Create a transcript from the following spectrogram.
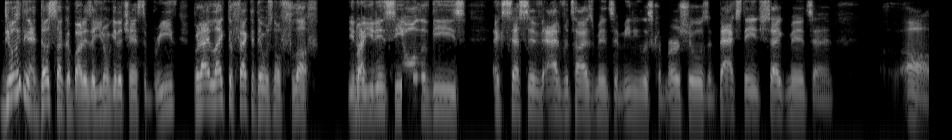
the only thing that does suck about it is that you don't get a chance to breathe. But I like the fact that there was no fluff. You know, Right. you didn't see all of these excessive advertisements and meaningless commercials and backstage segments and uh,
